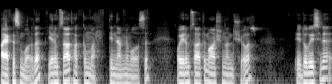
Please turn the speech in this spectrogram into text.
Ayaktasın bu arada. Yarım saat hakkım var. Dinlenme molası. O yarım saati maaşından düşüyorlar. E, dolayısıyla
